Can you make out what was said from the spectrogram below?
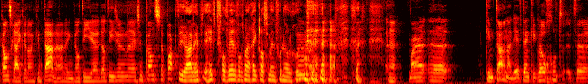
kansrijker dan Quintana, denk ik dat hij, eh, dat hij zijn, eh, zijn kans eh, pakt. Ja, daar heeft, heeft Valverde volgens mij geen klassement voor nodig. Hoor. Ja. Maar eh, Quintana, die heeft denk ik wel goed het, eh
